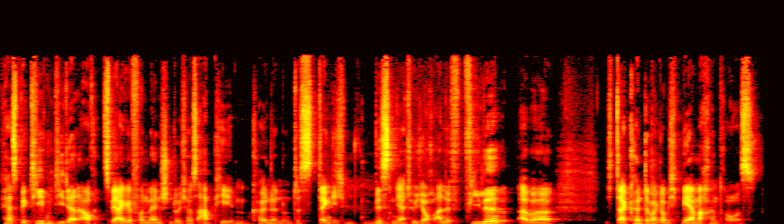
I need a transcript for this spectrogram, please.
Perspektiven, die dann auch Zwerge von Menschen durchaus abheben können. Und das, denke ich, wissen natürlich auch alle viele, aber da könnte man, glaube ich, mehr machen draus.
